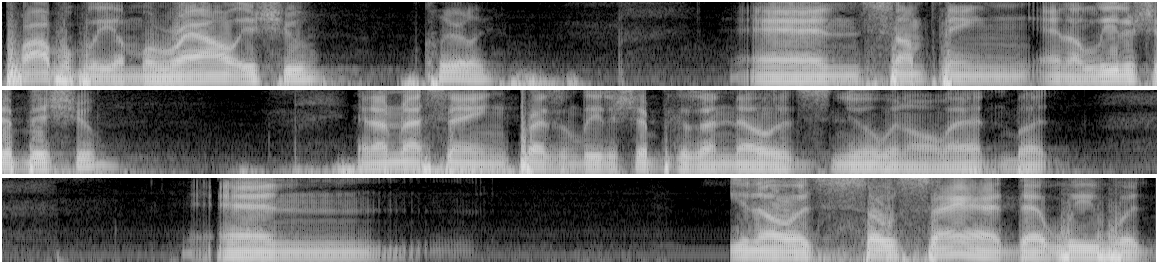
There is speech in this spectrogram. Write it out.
probably a morale issue Clearly. and something and a leadership issue. And I'm not saying present leadership because I know it's new and all that, but and you know it's so sad that we would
